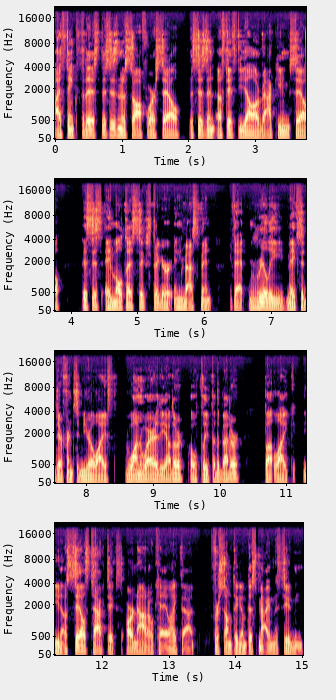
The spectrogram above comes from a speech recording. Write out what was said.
I think for this, this isn't a software sale. This isn't a $50 vacuum sale. This is a multi six figure investment that really makes a difference in your life, one way or the other, hopefully for the better. But like, you know, sales tactics are not okay like that for something of this magnitude. And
